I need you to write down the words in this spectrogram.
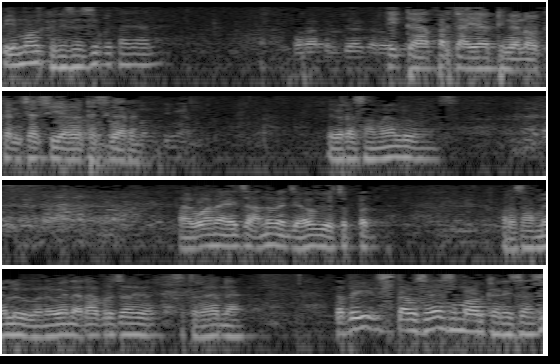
Pimo organisasi pertanyaan. Tidak percaya dengan organisasi yang ada sekarang. Ya rasa malu mas. Aku anak Ecano dan jawab ya cepet. Rasa malu karena nek percaya. Sederhana tapi setahu saya semua organisasi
